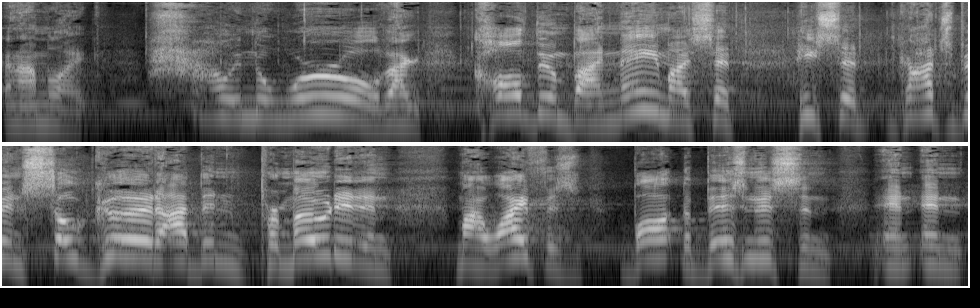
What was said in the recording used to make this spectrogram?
And I'm like, how in the world? I called them by name. I said, He said, God's been so good. I've been promoted, and my wife has bought the business, and, and, and,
